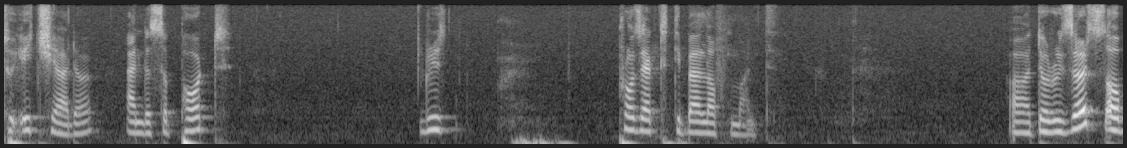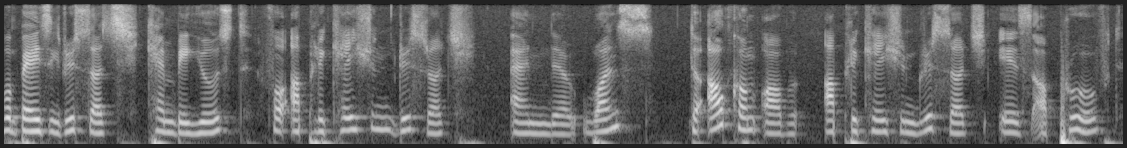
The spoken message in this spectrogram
to each other and support project development. Uh, the results of basic research can be used for application research and uh, once the outcome of application research is approved,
